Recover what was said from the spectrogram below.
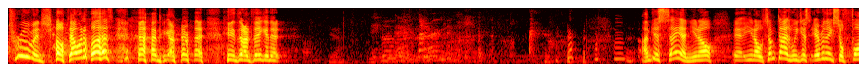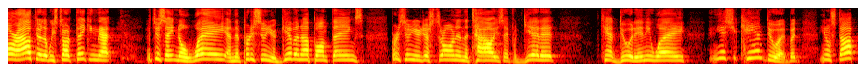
Truman Show. Is that what it was? I think I remember that. He started thinking that. I'm just saying, you know, eh, you know, sometimes we just everything's so far out there that we start thinking that it just ain't no way, and then pretty soon you're giving up on things. Pretty soon you're just throwing in the towel. You say, forget it. Can't do it anyway. And yes, you can do it, but you know, stop,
